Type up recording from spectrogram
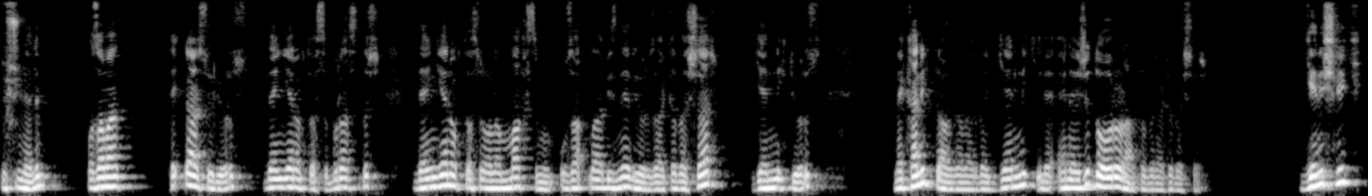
düşünelim. O zaman tekrar söylüyoruz. Denge noktası burasıdır. Denge noktasına olan maksimum uzaklığa biz ne diyoruz arkadaşlar? Genlik diyoruz. Mekanik dalgalarda genlik ile enerji doğru orantılıdır arkadaşlar. Genişlik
